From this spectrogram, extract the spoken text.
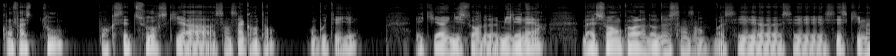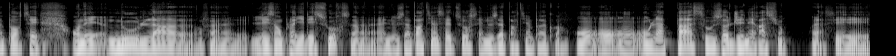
qu'on fasse tout pour que cette source qui a 150 ans, embouteillée, et qui a une histoire de millénaire, bah, elle soit encore là dans 200 ans. Moi, c'est euh, ce qui m'importe. On est, nous, là, euh, enfin, les employés des sources, elle nous appartient, cette source, elle nous appartient pas. Quoi. On, on, la passe aux autres générations. Voilà, c'est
